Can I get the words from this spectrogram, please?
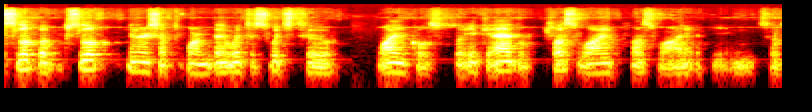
slope of slope intercept form, then we have to switch to y equals. So if you add plus y plus y at the end, so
